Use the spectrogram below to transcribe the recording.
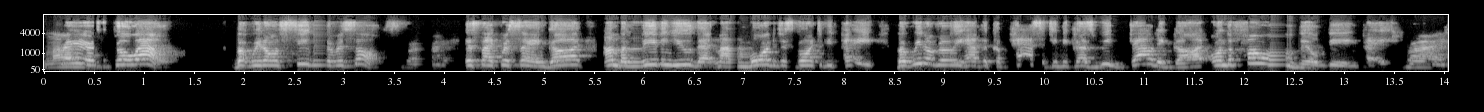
my prayers go out, but we don't see the results. Right. It's like we're saying, God, I'm believing you that my mortgage is going to be paid, but we don't really have the capacity because we doubted God on the phone bill being paid. Right. Right.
